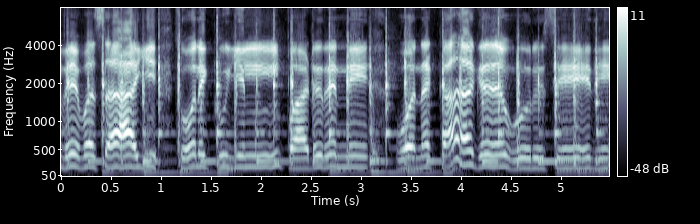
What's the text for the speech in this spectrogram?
விவசாயி சோலைக்குயில் பாடுறனே உனக்காக ஒரு செய்தி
